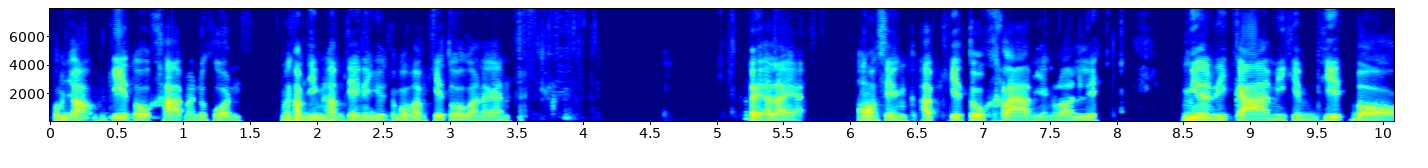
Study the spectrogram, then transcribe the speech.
ผมจะเอาอัปเกรดตัวคาราฟนะทุกคน มันทำจริงมันทำเตียงได้อยู่แต่ผมอัปเกรดตัวก่อนแล้วกันเอ้ยอะไรอะอ๋อเสียงอัปเกรดตัวคราฟอย่างร้อนเลย มีนาฬิกามีเข็มทิศบอก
